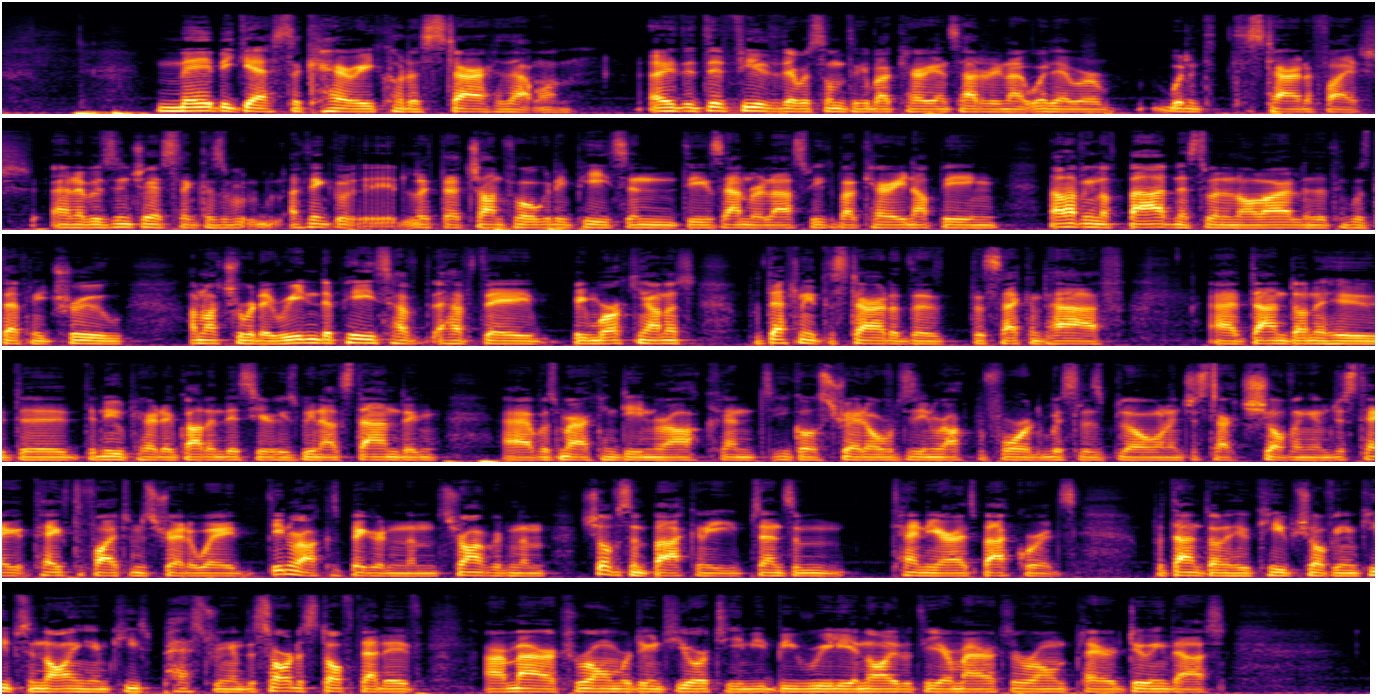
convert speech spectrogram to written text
maybe guess that Kerry could have started that one. I did feel that there was something about Kerry on Saturday night where they were willing to, start a fight, and it was interesting because I think uh, like that John Fogarty piece in the Examiner last week about Kerry not being not having enough badness to win in All Ireland. I think was definitely true. I'm not sure were they reading the piece, have have they been working on it, but definitely at the start of the the second half. Uh, Dan Donahue, the, the new player they've got in this year who's been outstanding, uh, was marking Dean Rock, and he goes straight over to Dean Rock before the whistle is blown and just starts shoving him, just take, takes the fight to him straight away. Dean Rock is bigger than him, stronger than him, shoves him back, and he sends him 10 yards backwards. But Dan Donahue keeps shoving him, keeps annoying him, keeps pestering him. The sort of stuff that if Armara Tyrone were doing to your team, you'd be really annoyed with the Armara Tyrone player doing that.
